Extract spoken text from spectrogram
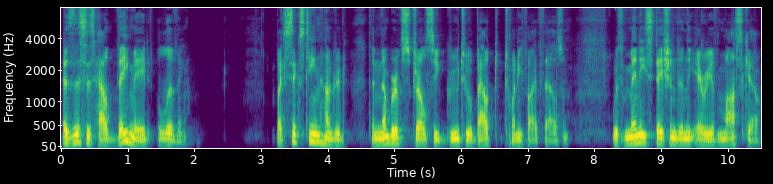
as this is how they made a living. By 1600, the number of Streltsy grew to about 25,000, with many stationed in the area of Moscow,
